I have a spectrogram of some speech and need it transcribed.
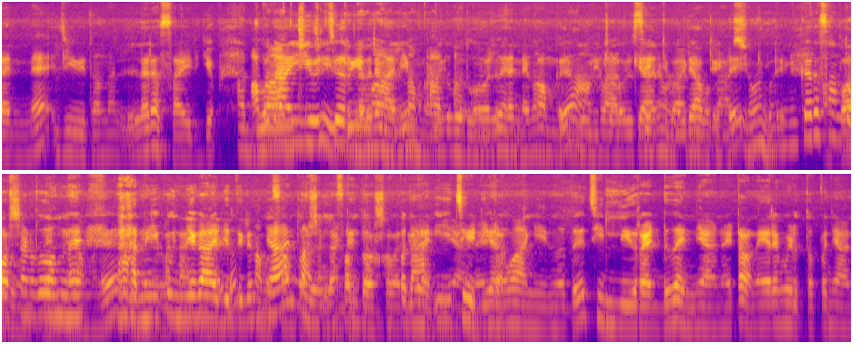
തന്നെ ജീവിതം നല്ല രസമായിരിക്കും അപ്പോൾ ഈ ഒരു ചെറിയ മാലയും അതുപോലെ തന്നെ നമുക്ക് ആഹ്ലാദിക്കാനുള്ള ഭയങ്കര സന്തോഷമാണ് തോന്നുന്നത് കാരണം ഈ കുഞ്ഞു കാര്യത്തിലും ഞാൻ നല്ല സന്തോഷം. അപ്പോൾ ഈ ചെടിയാണ് വാങ്ങിയിരുന്നത്. ചില്ലി റെഡ് തന്നെയാണ് കേട്ടോ. നേരം വെളുത്തപ്പോൾ ഞാൻ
